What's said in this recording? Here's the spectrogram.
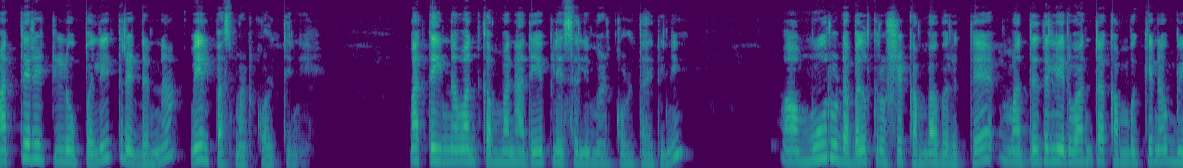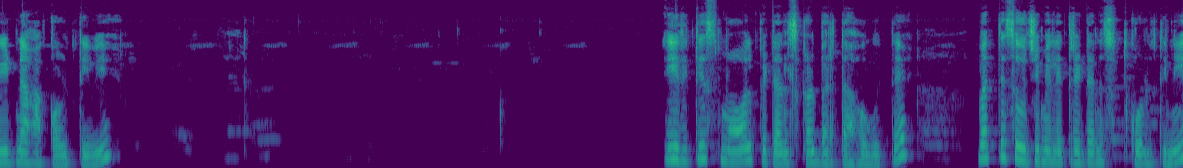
ಮತ್ತೆರಡು ಲೂಪಲ್ಲಿ ಥ್ರೆಡ್ಡನ್ನು ಮೇಲ್ ಪಾಸ್ ಮಾಡ್ಕೊಳ್ತೀನಿ. ಮತ್ತು ಇನ್ನೂ ಒಂದು ಕಂಬನ ಅದೇ ಪ್ಲೇಸಲ್ಲಿ ಮಾಡ್ಕೊಳ್ತಾ ಇದ್ದೀನಿ. ಮೂರು ಡಬಲ್ ಕ್ರೋಶೆ ಕಂಬ ಬರುತ್ತೆ. ಮಧ್ಯದಲ್ಲಿರುವಂಥ ಕಂಬಕ್ಕೆ ನಾವು ಬೀಡನ್ನ ಹಾಕ್ಕೊಳ್ತೀವಿ ಈ ರೀತಿ ಸ್ಮಾಲ್ ಪೆಟಲ್ಸ್ಗಳು ಬರ್ತಾ ಹೋಗುತ್ತೆ. ಮತ್ತು ಸೂಜಿ ಮೇಲೆ ಥ್ರೆಡನ್ನು ಸುತ್ತಕೊಳ್ತೀನಿ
